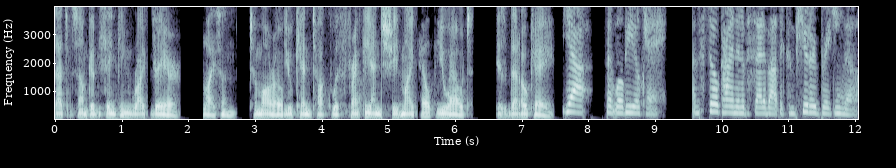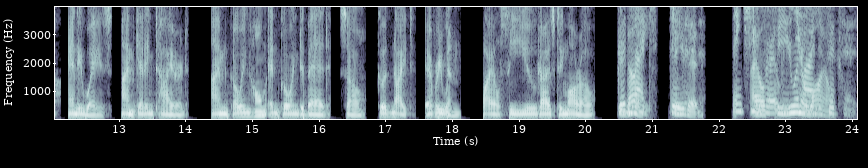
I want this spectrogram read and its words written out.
that's some good thinking right there. Lyson, tomorrow you can talk with Frankie and she might help you out. Is that okay? Yeah, that will be okay. I'm still kinda upset about the computer breaking though. Anyways, I'm getting tired. I'm going home and going to bed, so, good night, everyone. I'll see you guys tomorrow. Good, Good night, night, David. David. Thank you I'll for at see least you in a trying to fix it.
